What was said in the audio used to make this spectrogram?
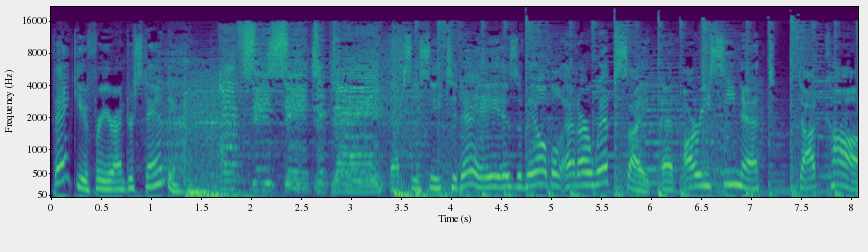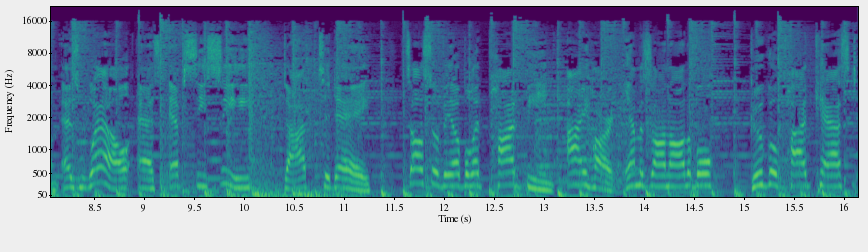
Thank you for your understanding. FCC Today. FCC Today is available at our website at recnet.com as well as fcc.today. It's also available at Podbean, iHeart, Amazon Audible, Google Podcast,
